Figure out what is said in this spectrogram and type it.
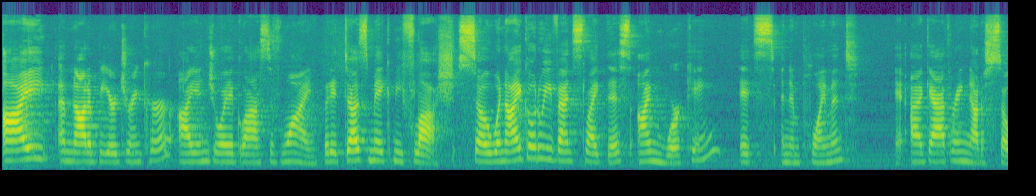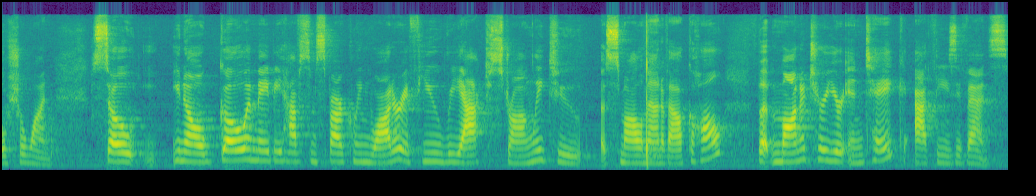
I am not a beer drinker. I enjoy a glass of wine, but it does make me flush. So when I go to events like this, I'm working. It's an employment uh, gathering, not a social one. So, you know, go and maybe have some sparkling water if you react strongly to a small amount of alcohol, but monitor your intake at these events.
